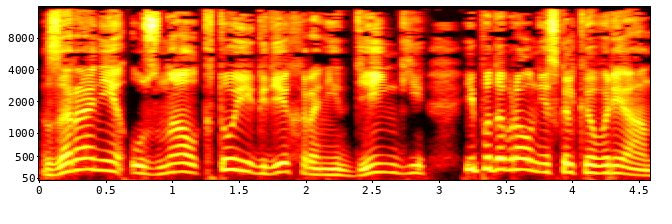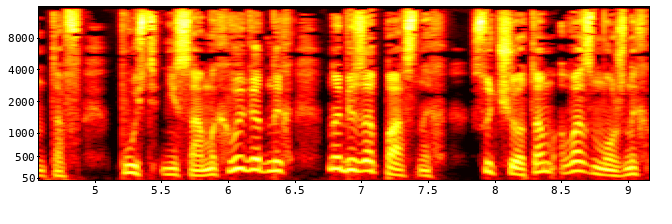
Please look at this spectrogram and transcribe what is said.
заранее узнал, кто и где хранит деньги, и подобрал несколько вариантов, пусть не самых выгодных, но безопасных, с учетом возможных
